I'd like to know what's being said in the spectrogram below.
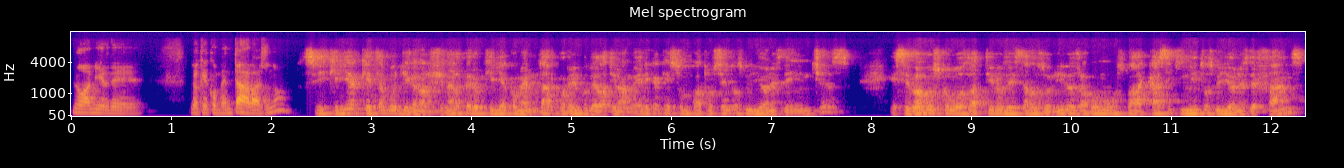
no, Amir, de, lo que comentabas, ¿no? Sí, quería que estamos llegando al final, pero quería comentar, por ejemplo, de Latinoamérica, que son 400 millones de hinchas, y si vamos con los latinos de Estados Unidos, ya vamos para casi 500 millones de fans,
